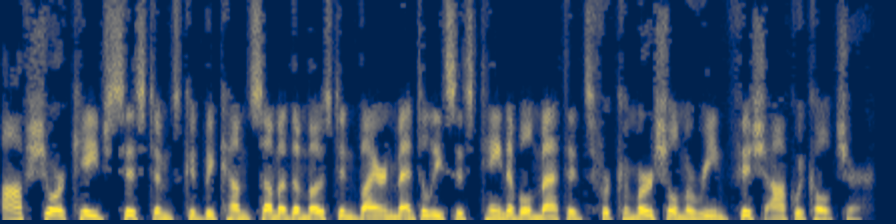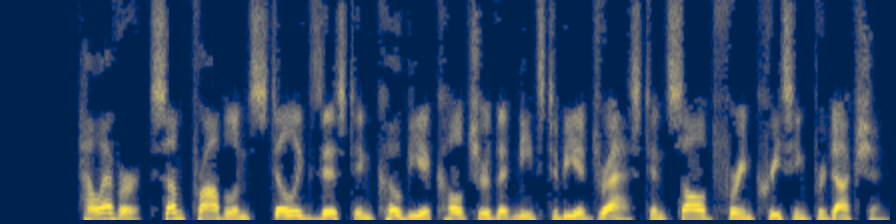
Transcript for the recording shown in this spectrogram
Offshore cage systems could become some of the most environmentally sustainable methods for commercial marine fish aquaculture. However, some problems still exist in cobia culture that needs to be addressed and solved for increasing production.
